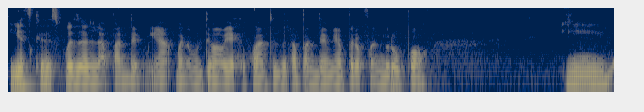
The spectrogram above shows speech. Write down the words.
Y es que después de la pandemia, bueno, el último viaje fue antes de la pandemia, pero fue en grupo. Y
